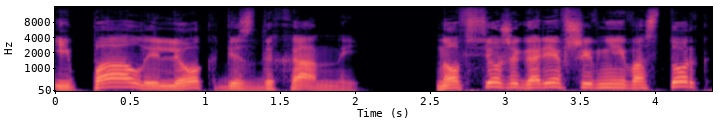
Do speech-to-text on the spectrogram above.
и пал и лег бездыханный. Но все же горевший в ней восторг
